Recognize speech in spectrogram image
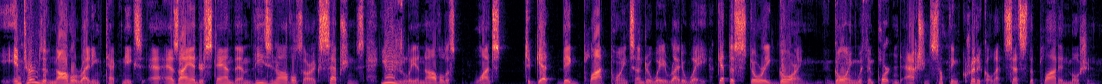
In terms of novel writing techniques, as I understand them, these novels are exceptions. Usually, a novelist wants to get big plot points underway right away, get the story going, going with important action, something critical that sets the plot in motion.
